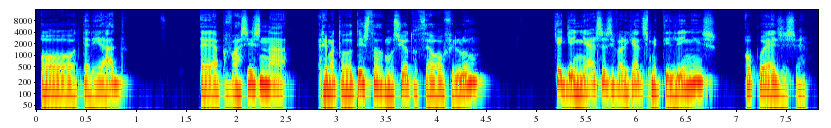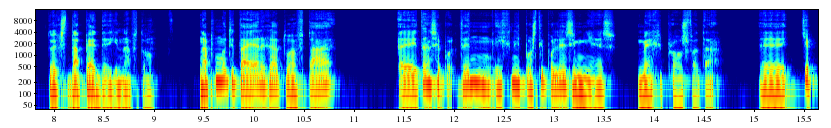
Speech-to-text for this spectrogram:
ο Τεριάντ ε, αποφασίζει να χρηματοδοτήσει το Μουσείο του Θεόφιλου και γενιάζει στη βαριά της Μυτιλίνης όπου έζησε. Το 65 έγινε αυτό. Να πούμε ότι τα έργα του αυτά ε, ήταν σε, δεν είχαν υποστεί πολλές ζημιές μέχρι πρόσφατα. Ε, και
